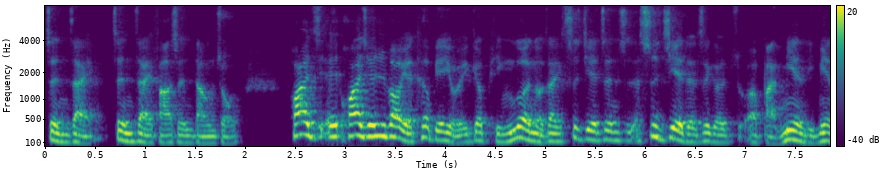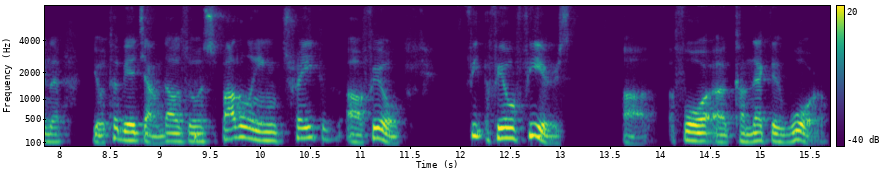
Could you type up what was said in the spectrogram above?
正在正在发生当中。华尔街《华尔街日报》也特别有一个评论哦，在世界政治世界的这个呃版面里面呢，有特别讲到说，following trade 呃 feel feel fears 呃 for a connected world。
